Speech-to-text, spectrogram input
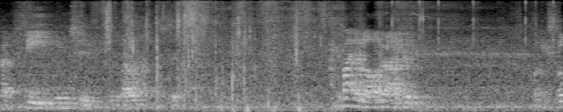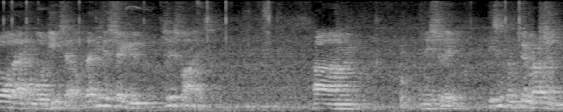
uh, feed into the development of cinema? If I had longer, I could explore that in more detail. Let me just show you two slides. Um, initially, these are from two Russian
